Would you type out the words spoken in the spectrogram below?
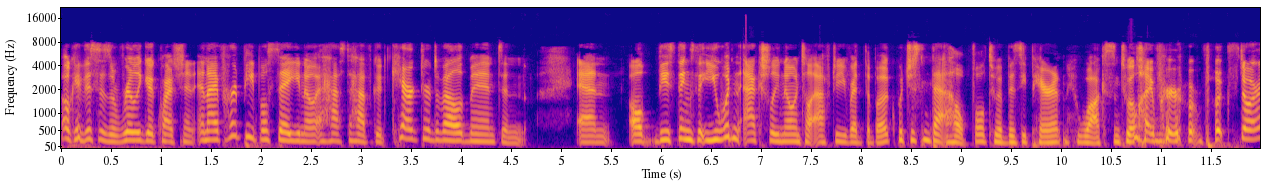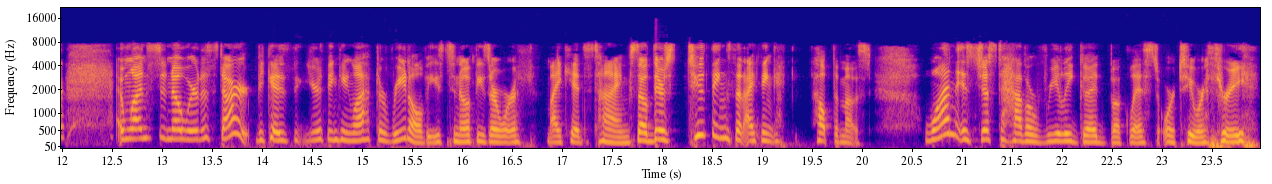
Okay, this is a really good question. And I've heard people say, you know, it has to have good character development and and all these things that you wouldn't actually know until after you read the book, which isn't that helpful to a busy parent who walks into a library or bookstore and wants to know where to start because you're thinking, well, I have to read all these to know if these are worth my kids' time. So there's two things that I think help the most. One is just to have a really good book list or two or three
